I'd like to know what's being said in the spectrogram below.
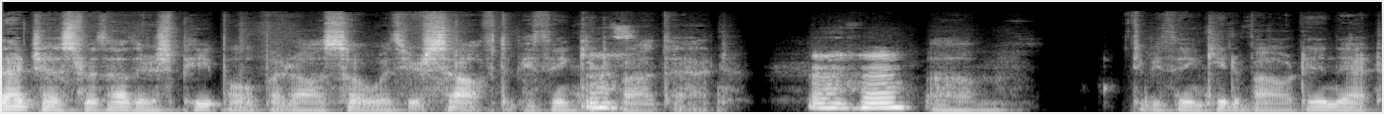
not just with others people, but also with yourself to be thinking Mm. about that, mhm, um, to be thinking about in that,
